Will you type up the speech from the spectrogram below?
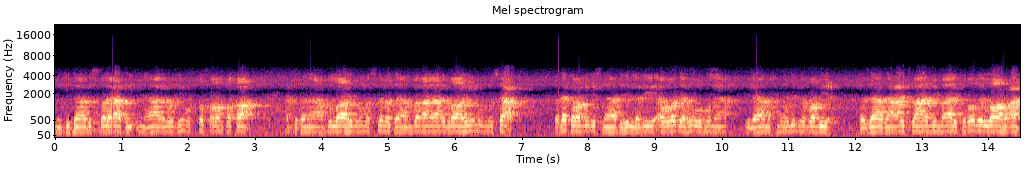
من كتاب الصلاة من هذا الوجه مختصرا فقال حدثنا عبد الله بن مسلمة أنبأنا إبراهيم بن سعد فذكر بإسناده الذي أورده هنا إلى محمود بن الربيع. فزاد عن عثمان بن مالك رضي الله عنه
